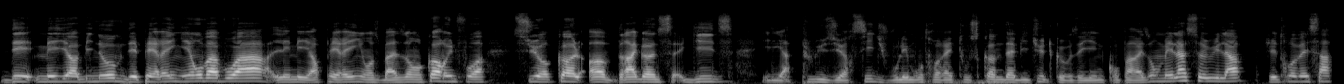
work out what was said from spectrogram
des meilleurs binômes, des pairings, et on va voir les meilleurs pairings en se basant encore une fois sur Call of Dragons Guides. Il y a plusieurs sites, je vous les montrerai tous comme d'habitude que vous ayez une comparaison, mais là, celui-là, j'ai trouvé ça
